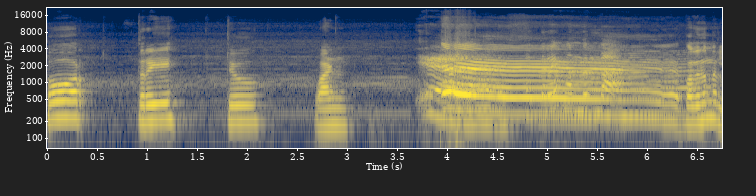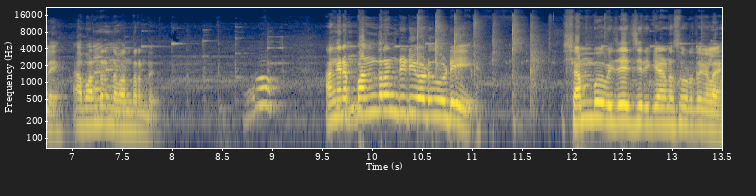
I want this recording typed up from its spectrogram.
four three two one പതിനൊന്നല്ലേ? ആ പന്ത്രണ്ട് പന്ത്രണ്ട്. അങ്ങനെ പന്ത്രണ്ട് ഇടിയോടുകൂടി ശംഭു വിജയിച്ചിരിക്കുകയാണ് സുഹൃത്തുക്കളെ.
